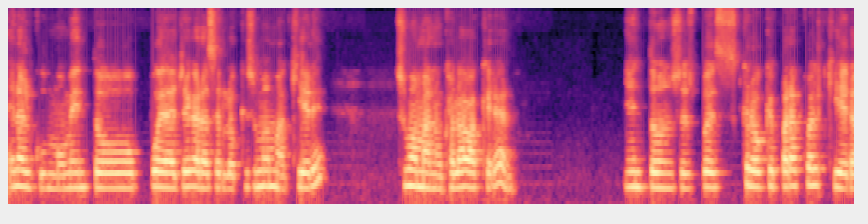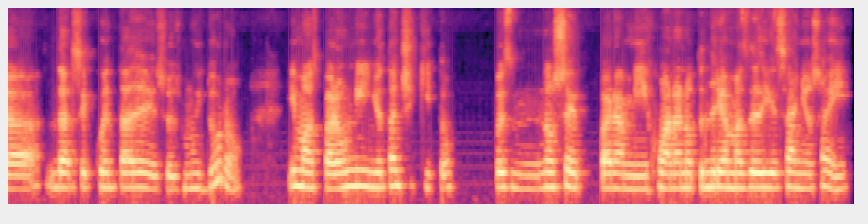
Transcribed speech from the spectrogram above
en algún momento pueda llegar a hacer lo que su mamá quiere, su mamá nunca la va a querer. Entonces, pues creo que para cualquiera darse cuenta de eso es muy duro, y más para un niño tan chiquito, pues no sé, para mí Juana no tendría más de 10 años ahí.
